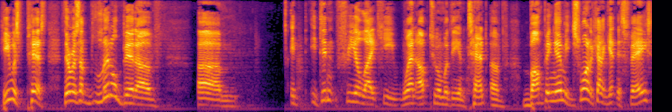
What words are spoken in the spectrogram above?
he was pissed. There was a little bit of, um, it, it didn't feel like he went up to him with the intent of bumping him. He just wanted to kind of get in his face,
